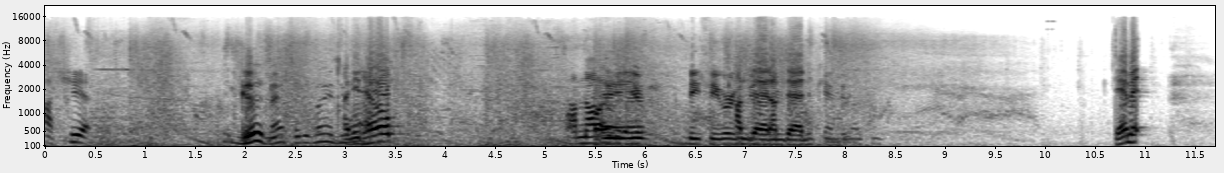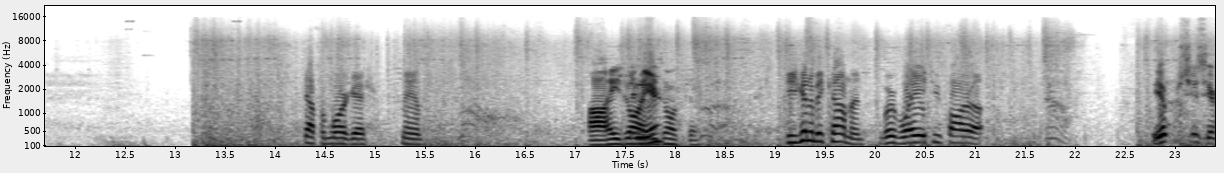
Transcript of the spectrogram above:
Ah shit. Good, man. Take as many as you I need help. I'm not. Doing yeah, it. you're beefy. We're I'm dead. I'm dead. Can't do nothing. Damn it. Got for Morigesh, ma'am. Oh, he's going. here? He's going. To... She's gonna be coming. We're way too far up. Yep, she's here.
